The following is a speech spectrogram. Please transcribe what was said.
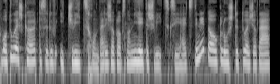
wo du hast gehört, dass er in die Schweiz kommt, er ist ja glaube ich noch nie in der Schweiz gewesen, hat es dich nicht auch gelustet? Du hast ja den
